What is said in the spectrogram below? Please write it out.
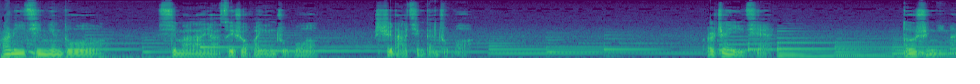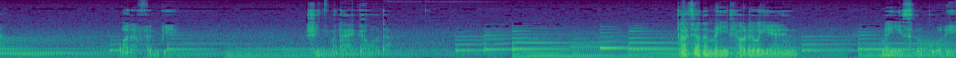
二零一七年度，喜马拉雅最受欢迎主播，十大情感主播。而这一切，都是你们，我的分别，是你们带给我的。大家的每一条留言，每一次的鼓励，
